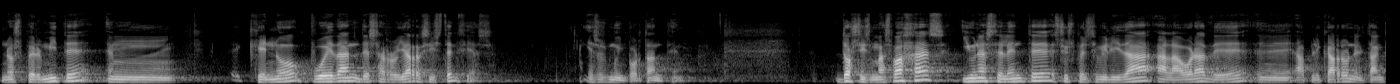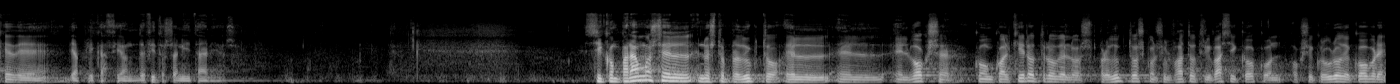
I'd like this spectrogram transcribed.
nos permite em, que no puedan desarrollar resistencias. Y eso es muy importante. Dosis más bajas y una excelente suspensibilidad a la hora de eh, aplicarlo en el tanque de, aplicación de fitosanitarios. Si comparamos nuestro producto, el, Boxer, con cualquier otro de los productos, con sulfato tribásico, con oxicloruro de cobre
